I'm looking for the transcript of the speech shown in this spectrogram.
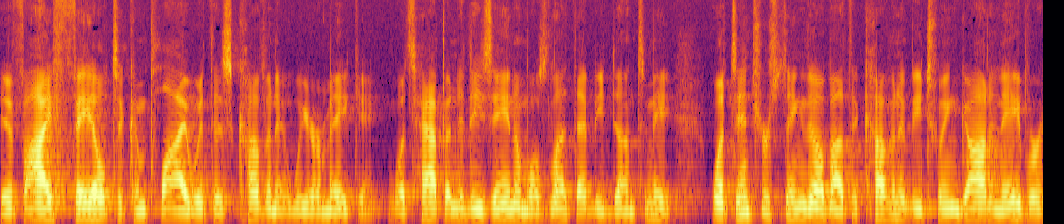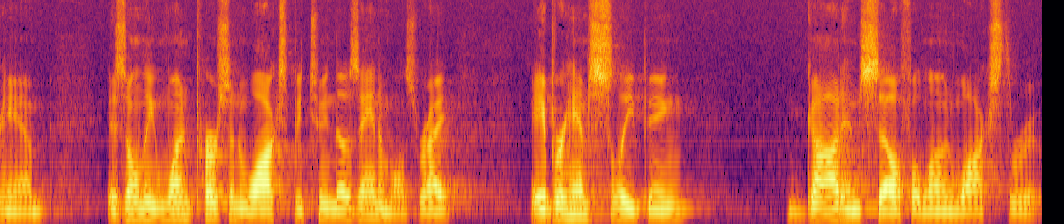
if I fail to comply with this covenant we are making. What's happened to these animals, let that be done to me. What's interesting, though, about the covenant between God and Abraham is only one person walks between those animals, right? Abraham's sleeping, God himself alone walks through.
